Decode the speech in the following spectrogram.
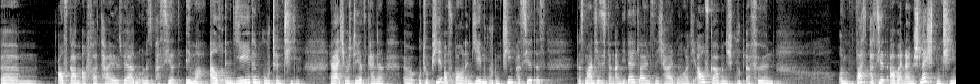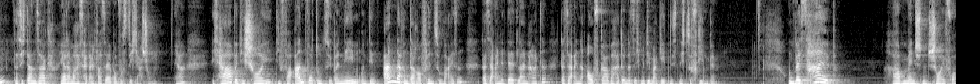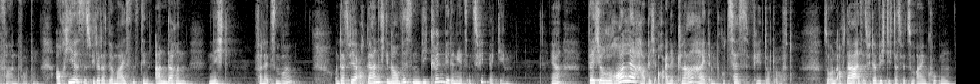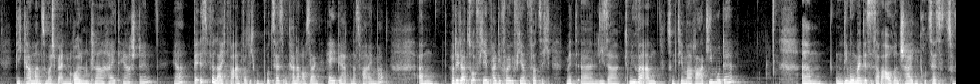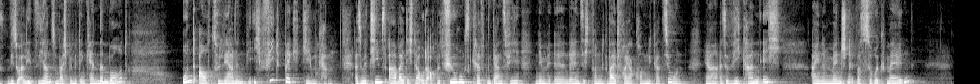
ähm, Aufgaben auch verteilt werden und es passiert immer, auch in jedem guten Team. Ja, ich möchte jetzt keine äh, Utopie aufbauen. In jedem guten Team passiert es, dass manche sich dann an die Deadlines nicht halten oder die Aufgabe nicht gut erfüllen und was passiert aber in einem schlechten Team, dass ich dann sage, ja, dann mache ich es halt einfach selber, wusste ich ja schon. Ja? Ich habe die Scheu, die Verantwortung zu übernehmen und den anderen darauf hinzuweisen, dass er eine Deadline hatte, dass er eine Aufgabe hatte und dass ich mit dem Ergebnis nicht zufrieden bin. Und weshalb haben Menschen Scheu vor Verantwortung? Auch hier ist es wieder, dass wir meistens den anderen nicht verletzen wollen und dass wir auch gar nicht genau wissen, wie können wir denn jetzt ins Feedback gehen? Ja? Welche Rolle habe ich? Auch eine Klarheit im Prozess fehlt dort oft. So, und auch da ist es wieder wichtig, dass wir zum einen gucken, wie kann man zum Beispiel eine Rollenklarheit herstellen? Ja, wer ist vielleicht verantwortlich im Prozess und kann dann auch sagen, hey, wir hatten das vereinbart. Ähm, hör dir dazu auf jeden Fall die Folge 44 mit äh, Lisa Knüver an zum Thema Raki-Modell. Ähm, in dem Moment ist es aber auch entscheidend, Prozesse zu visualisieren, zum Beispiel mit dem Kanban Board und auch zu lernen, wie ich Feedback geben kann. Also mit Teams arbeite ich da oder auch mit Führungskräften ganz viel in, dem, in der Hinsicht von gewaltfreier Kommunikation. Ja, also wie kann ich einem Menschen etwas zurückmelden,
